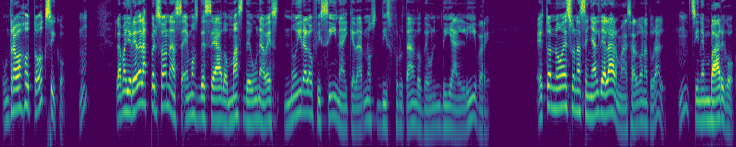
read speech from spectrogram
un trabajo tóxico. La mayoría de las personas hemos deseado más de una vez no ir a la oficina y quedarnos disfrutando de un día libre. Esto no es una señal de alarma, es algo natural. Sin embargo,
